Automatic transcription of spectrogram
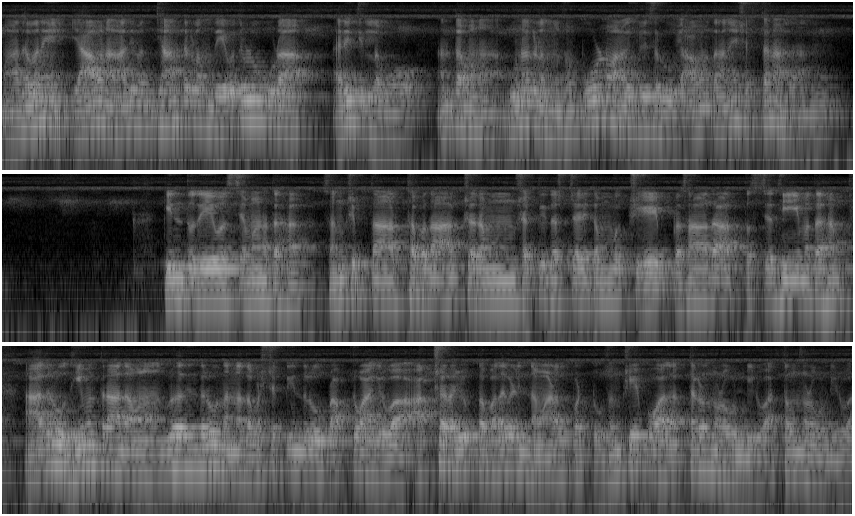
ಮಾಧವನೇ ಯಾವನ ಆದಿಮಧ್ಯಾಂತಗಳನ್ನು ದೇವತೆಗಳು ಕೂಡ ಅರಿತಿಲ್ಲವೋ ಅಂತವನ ಗುಣಗಳನ್ನು ಸಂಪೂರ್ಣವಾಗಿ ತಿಳಿಸಲು ಯಾವನು ತಾನೇ ಶಕ್ತನಾದನು। ಕಿಂತು ದೇವಸ್ಯ ಮಹತಃ ಸಂಕ್ಷಿಪ್ತಾರ್ಥಪದಾಕ್ಷರಂ ಶಕ್ತಿತಶ್ಚರಿತಂ ವಕ್ಷ್ಯೆ ಪ್ರಸಾದಾತ್ ತಸ್ಯ ಧೀಮತಃ ಆದರೂ ಧೀಮಂತರಾದ ಅವನ ಅನುಗ್ರಹದಿಂದಲೂ ನನ್ನ ತಪಶಕ್ತಿಯಿಂದಲೂ ಪ್ರಾಪ್ತವಾಗಿರುವ ಅಕ್ಷರಯುಕ್ತ ಪದಗಳಿಂದ ಮಾಡಲ್ಪಟ್ಟು ಸಂಕ್ಷೇಪವಾದ ಅರ್ಥಗಳನ್ನೊಳಗೊಂಡಿರುವ ಅರ್ಥವನ್ನೊಳಗೊಂಡಿರುವ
